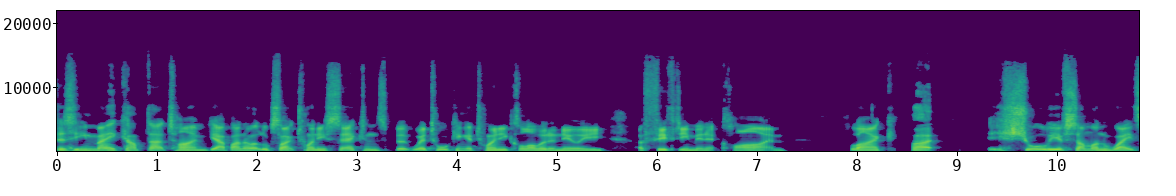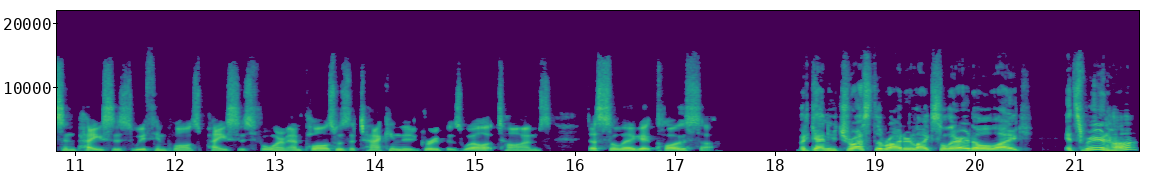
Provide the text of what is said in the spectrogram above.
does he make up that time gap? I know it looks like 20 seconds, but we're talking a 20 kilometer, nearly a 50 minute climb. Like, but surely if someone waits and paces with him, Polanc paces for him, and Polanc was attacking the group as well at times, does Soler get closer? But can you trust the rider like Soler? Solerdo? Like, it's weird, huh?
